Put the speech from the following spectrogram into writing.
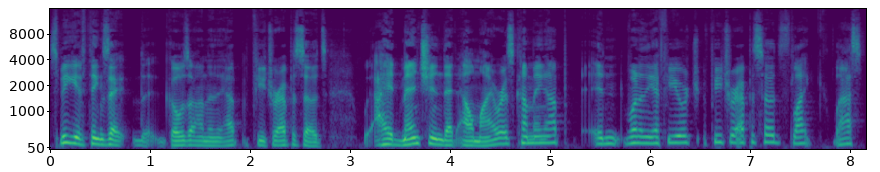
Speaking of things that, goes on in the ep- future episodes, I had mentioned that Elmyra is coming up in one of the future future episodes, like last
